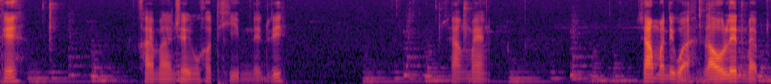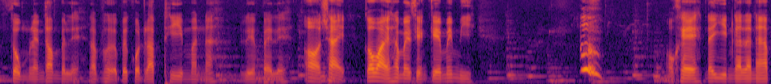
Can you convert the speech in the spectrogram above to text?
เค ใครมาเชิญกูเข้าทีมหน่ยดูดิ ช่างแม่ง ช่างมันดีกว่า เราเล่นแบบสุ่มแรนดอมไปเลย เราเผลอไปกดรับทีมมันนะลืมไปเลย อ๋อใช่ ก็ว่าทำไมเสียงเกมไม่มี โอเค ได้ยินกันแล้วนะครับ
